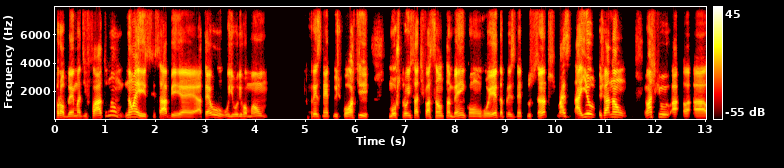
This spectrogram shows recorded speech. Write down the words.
problema, de fato, não, não é esse, sabe? É, até o, o Yuri Romão, presidente do esporte, mostrou insatisfação também com o Rueda, presidente do Santos, mas aí eu já não eu acho que o, a, a,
